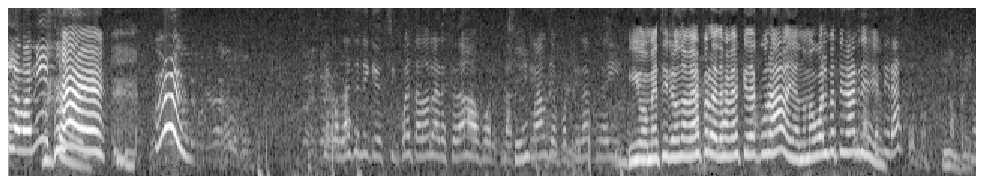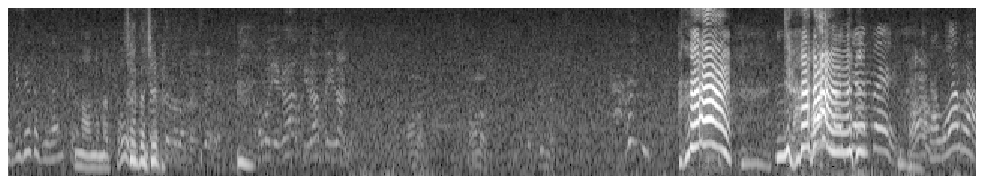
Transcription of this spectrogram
es lo bonito. ¡Eh! ¡Uh! ¿Te que 50 dólares te daba por la Sí. Claudia por tirarte de ahí? Y yo me tiré una vez, pero esa vez quedé curada, ya no me vuelve a tirar, ¿Qué dije yo. tiraste? pues? No, hombre. No quisiste tirarte. No, no me pude. Sí, está Chepe. Solo llegar, tirarte y dale. Chepe, la gorra.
